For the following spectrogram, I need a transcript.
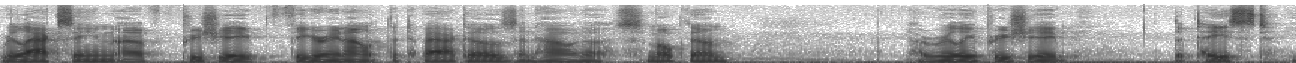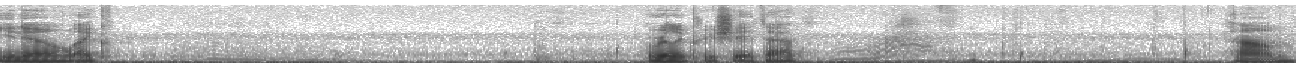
relaxing. I appreciate figuring out the tobaccos and how to smoke them. I really appreciate the taste, you know, like really appreciate that. Um,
